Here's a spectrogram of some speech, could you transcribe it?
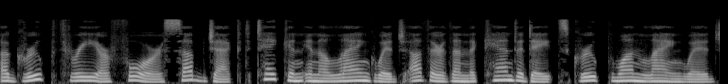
a Group 3 or 4 subject taken in a language other than the candidate's Group 1 language,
